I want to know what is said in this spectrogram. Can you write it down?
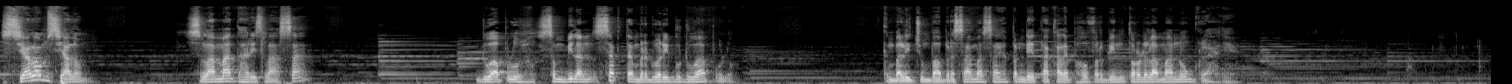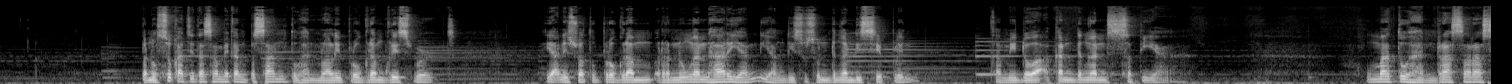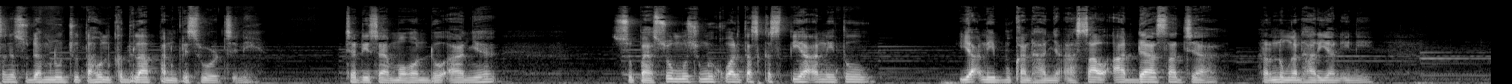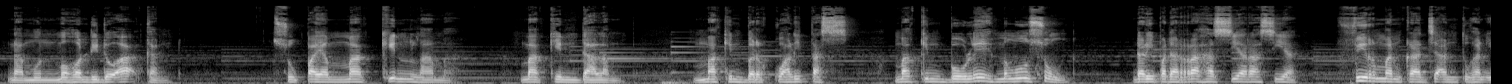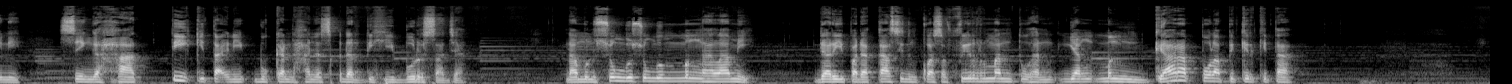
Shalom Shalom. Selamat hari Selasa 29 September 2020 Kembali jumpa bersama saya Pendeta Kaleb Hofer Bintor dalam anugerahnya. Penuh sukacita sampaikan pesan Tuhan melalui program Grace Words yakni suatu program renungan harian yang disusun dengan disiplin. Kami doakan dengan setia Umat Tuhan, rasa-rasanya sudah menuju tahun ke-8 Grace Words ini. Jadi saya mohon doanya supaya sungguh-sungguh kualitas kesetiaan itu yakni bukan hanya asal ada saja renungan harian ini, namun mohon didoakan supaya makin lama, makin dalam, makin berkualitas, makin boleh mengusung daripada rahasia-rahasia firman kerajaan Tuhan ini sehingga hati kita ini bukan hanya sekedar dihibur saja. Namun sungguh-sungguh mengalami daripada kasih dan kuasa firman Tuhan yang menggarap pola pikir kita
